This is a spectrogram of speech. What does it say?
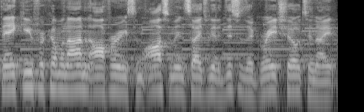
thank you for coming on and offering some awesome insights. We had, this is a great show tonight.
